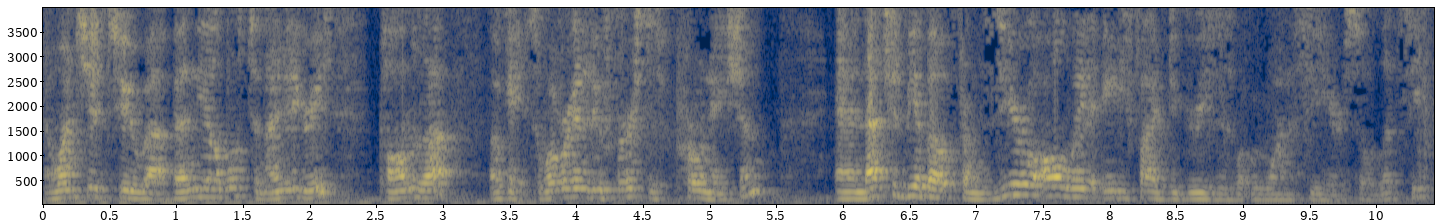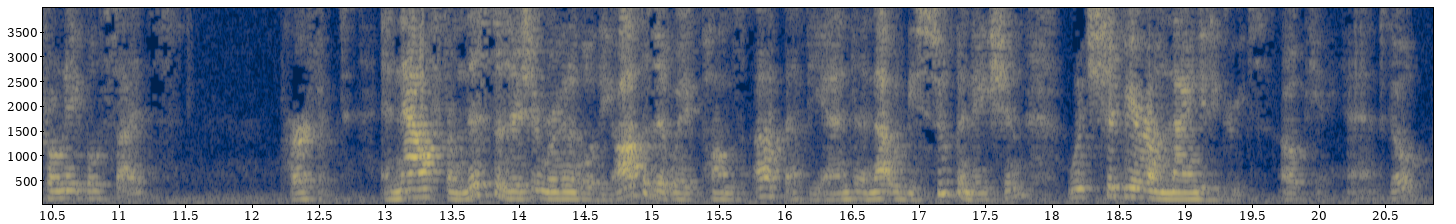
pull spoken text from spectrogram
I want you to uh, bend the elbows to 90 degrees, palms up. Okay, so what we're gonna do first is pronation. And that should be about from zero all the way to 85 degrees is what we want to see here. So let's see, pronate both sides. Perfect. And now from this position, we're going to go the opposite way, palms up at the end, and that would be supination, which should be around 90 degrees. Okay, and go.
